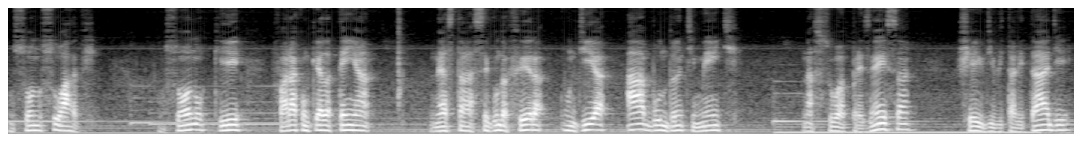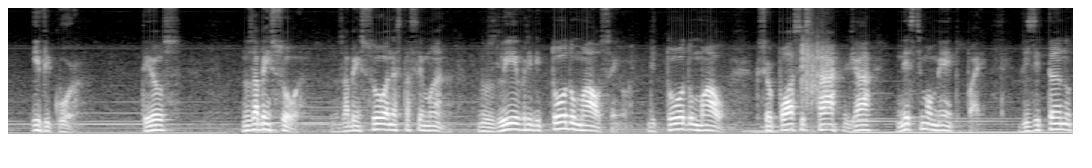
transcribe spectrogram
um sono suave, um sono que fará com que ela tenha nesta segunda-feira um dia abundantemente na sua presença, cheio de vitalidade e vigor. Deus nos abençoa, nos abençoa nesta semana, nos livre de todo mal, Senhor, de todo mal. Que o Senhor possa estar já neste momento, Pai, visitando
